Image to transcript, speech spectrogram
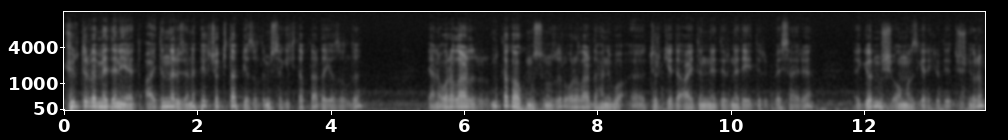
kültür ve medeniyet, aydınlar üzerine pek çok kitap yazıldı. Müstakil kitaplar da yazıldı. Yani oralar mutlaka okumuşsunuzdur. Oralarda hani bu e, Türkiye'de aydın nedir, ne değildir vesaire e, görmüş olmanız gerekir diye düşünüyorum.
